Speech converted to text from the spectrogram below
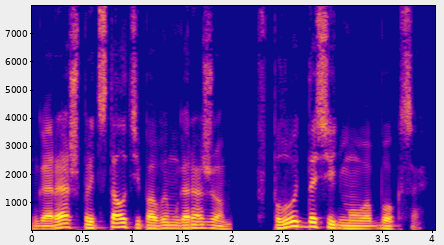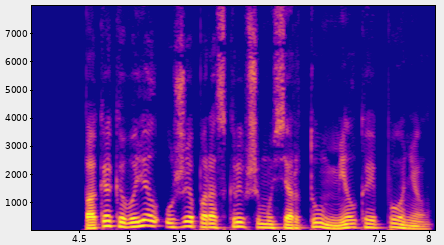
Гараж предстал типовым гаражом, вплоть до седьмого бокса. Пока ковылял уже по раскрывшемуся рту, мелкой понял.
